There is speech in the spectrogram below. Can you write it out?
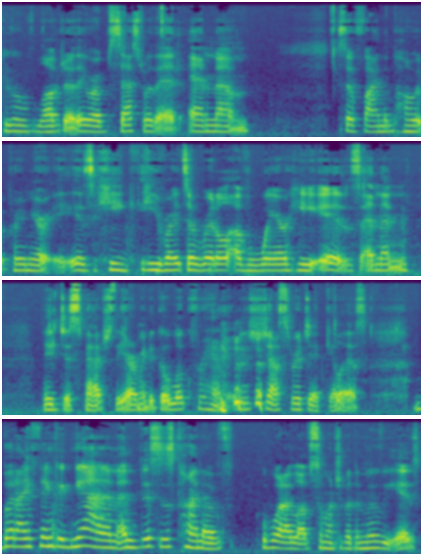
people loved it. They were obsessed with it, and um, so find the poet premier is he he writes a riddle of where he is, and then they dispatch the army to go look for him. It's just ridiculous. But I think again, and this is kind of what I love so much about the movie is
